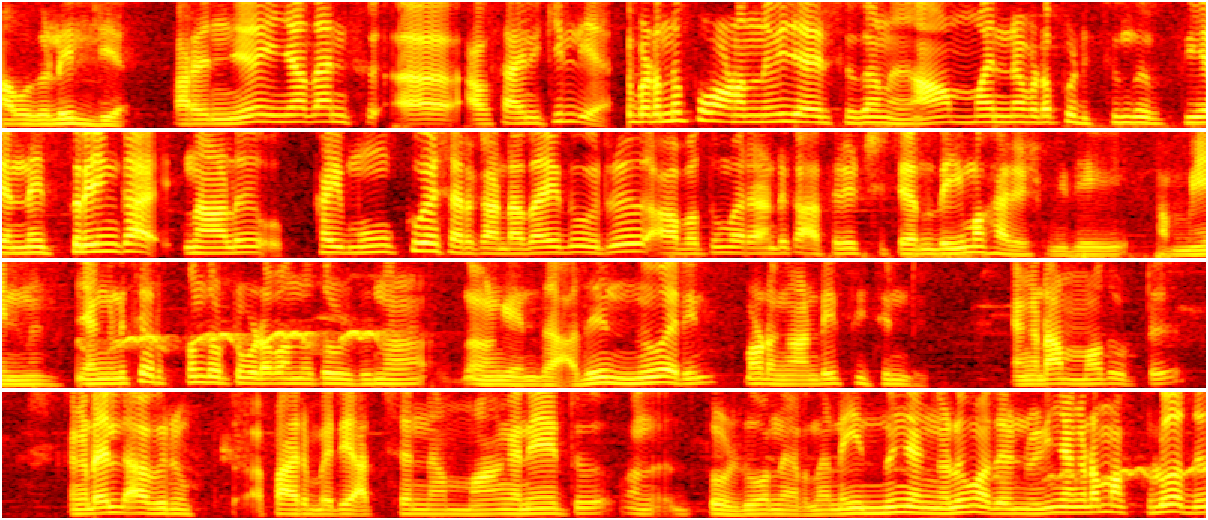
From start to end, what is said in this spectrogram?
ആവുകളില്ല. പറഞ്ഞു കഴിഞ്ഞാൽ അത് അനുസ അവസാനിക്കില്ല. ഇവിടെ നിന്ന് പോകണമെന്ന് വിചാരിച്ചതാണ്. ആ അമ്മ എന്നെ ഇവിടെ പിടിച്ചു നിർത്തി എന്നെ ഇത്രയും നാൾ കൈ മൂക്ക് വിശർക്കാണ്ട് അതായത് ഒരു ആപത്തും വരാണ്ട് കാത്തു രക്ഷിച്ചേർന്നത് ഈ മഹാലക്ഷ്മി ദേവി അമ്മയെന്ന് ഞങ്ങൾ ചെറുപ്പം തൊട്ട് ഇവിടെ വന്ന് തൊഴുതുന്ന എന്താ അത് ഇന്ന് വരെയും മുടങ്ങാണ്ട് എത്തിച്ചിട്ടുണ്ട്. ഞങ്ങളുടെ അമ്മ തൊട്ട് ഞങ്ങളുടെ എല്ലാവരും പാരമ്പര്യം അച്ഛൻ അമ്മ അങ്ങനെയായിട്ട് തൊഴുതു വന്നിരുന്നാണ് ഇന്ന് ഞങ്ങളും അതിനുവേണ്ടി ഞങ്ങളുടെ മക്കളും അത്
